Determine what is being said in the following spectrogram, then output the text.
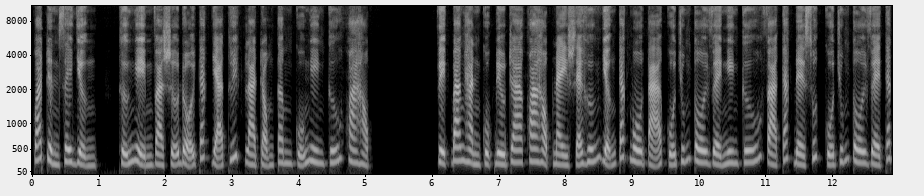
Quá trình xây dựng, thử nghiệm và sửa đổi các giả thuyết là trọng tâm của nghiên cứu khoa học. Việc ban hành cuộc điều tra khoa học này sẽ hướng dẫn các mô tả của chúng tôi về nghiên cứu và các đề xuất của chúng tôi về cách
